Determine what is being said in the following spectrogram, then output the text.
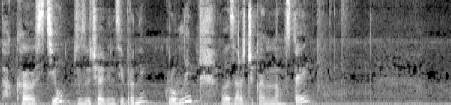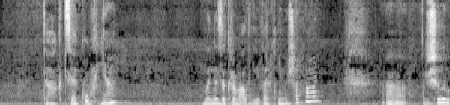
Так, е, стіл. Зазвичай він зібраний, круглий, але зараз чекаємо на гостей. Так, це кухня. Ми не закривали її верхніми шафами. Рішили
